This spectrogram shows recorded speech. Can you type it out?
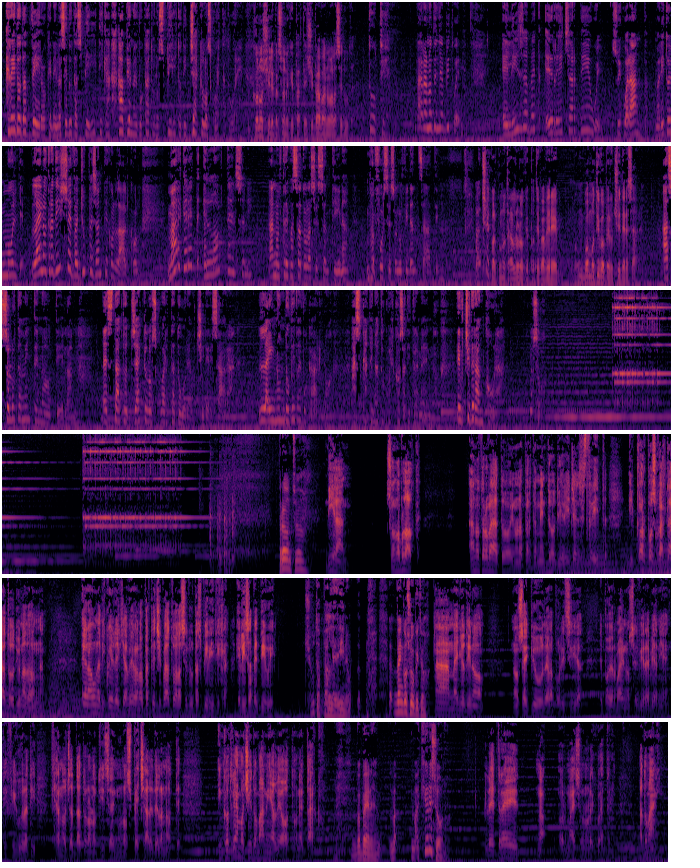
Credo davvero che nella seduta spiritica abbiano evocato lo spirito di Jack lo squartatore. Conosci le persone che partecipavano alla seduta? Tutti erano degli abitué. Elizabeth e Richard Dewey, sui 40, marito e moglie. Lei lo tradisce e va giù pesante con l'alcol. Margaret e Lord Anthony hanno oltrepassato la sessantina, ma forse sono fidanzati. Ah, c'è qualcuno tra loro che poteva avere un buon motivo per uccidere Sara? Assolutamente no, Dylan. È stato Jack lo squartatore a uccidere Sara. Lei non doveva evocarlo. Ha scatenato qualcosa di tremendo. E ucciderà ancora. Lo so. Pronto? Dylan, sono Block. Hanno trovato in un appartamento di Regent Street il corpo squartato di una donna. Era una di quelle che avevano partecipato alla seduta spiritica, Elizabeth Dewey. Giù da ballerino. Vengo subito. Ah, meglio di no. Non sei più della polizia. E poi ormai non servirebbe a niente. Figurati che hanno già dato la notizia in uno speciale della notte. Incontriamoci domani alle 8 nel parco. Va bene, ma, ma che ore sono? Le 3... No, ormai sono le 4. A domani.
